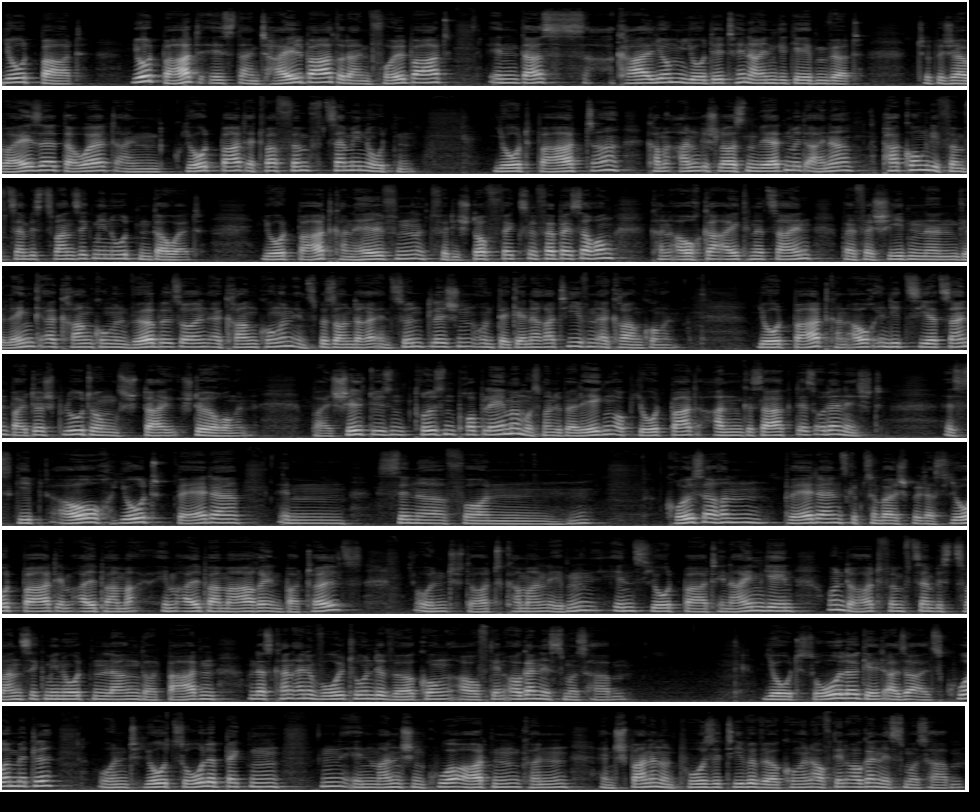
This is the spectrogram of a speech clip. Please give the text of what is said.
Jodbad. Jodbad ist ein Teilbad oder ein Vollbad, in das Kaliumjodid hineingegeben wird. Typischerweise dauert ein Jodbad etwa 15 Minuten. Jodbad äh, kann angeschlossen werden mit einer Packung, die 15 bis 20 Minuten dauert. Jodbad kann helfen für die Stoffwechselverbesserung, kann auch geeignet sein bei verschiedenen Gelenkerkrankungen, Wirbelsäulenerkrankungen, insbesondere entzündlichen und degenerativen Erkrankungen. Jodbad kann auch indiziert sein bei Durchblutungsstörungen. Bei Schilddrüsenproblemen muss man überlegen, ob Jodbad angesagt ist oder nicht. Es gibt auch Jodbäder im Sinne von hm, größeren Bädern. Es gibt zum Beispiel das Jodbad im, Alpa, im Alpamare in Bad Tölz. Und dort kann man eben ins Jodbad hineingehen und dort 15 bis 20 Minuten lang dort baden. Und das kann eine wohltuende Wirkung auf den Organismus haben. Jodsohle gilt also als Kurmittel und Jodsohlebecken in manchen Kurorten können entspannen und positive Wirkungen auf den Organismus haben.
